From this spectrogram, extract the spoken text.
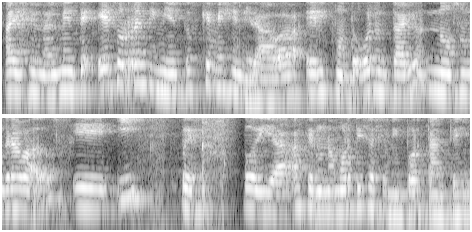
Adicionalmente, esos rendimientos que me generaba el fondo voluntario no son grabados eh, y pues podía hacer una amortización importante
